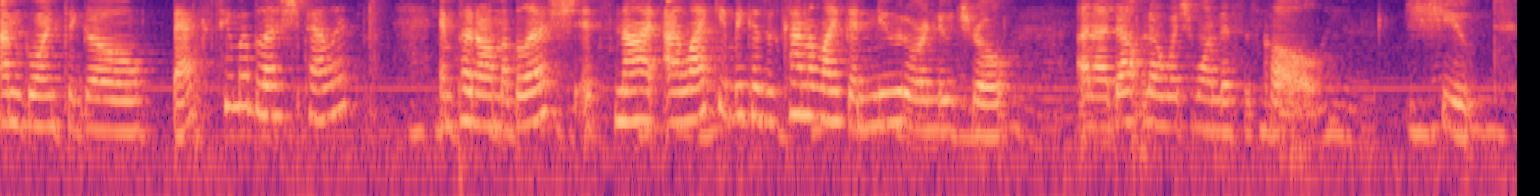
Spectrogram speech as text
I'm going to go back to my blush palette and put on my blush. It's not, I like it because it's kind of like a nude or a neutral and I don't know which one this is called. Shoot.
